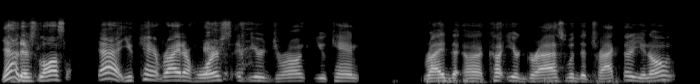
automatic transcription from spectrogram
Yeah, there's laws like that. You can't ride a horse if you're drunk. You can't ride the, uh, cut your grass with the tractor. You know,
